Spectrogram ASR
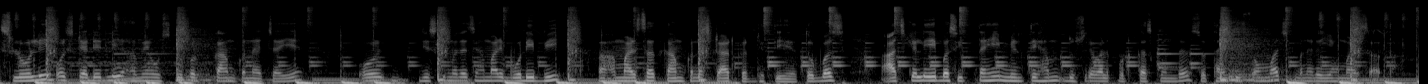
स्लोली और स्टेडली हमें उसके ऊपर काम करना चाहिए और जिसकी मदद से हमारी बॉडी भी हमारे साथ काम करना स्टार्ट कर देती है। तो बस आज के लिए बस इतना ही। मिलते हम दूसरे वाले पॉडकास्ट के अंदर। So thank you so much बने रहिए हमारे साथ।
